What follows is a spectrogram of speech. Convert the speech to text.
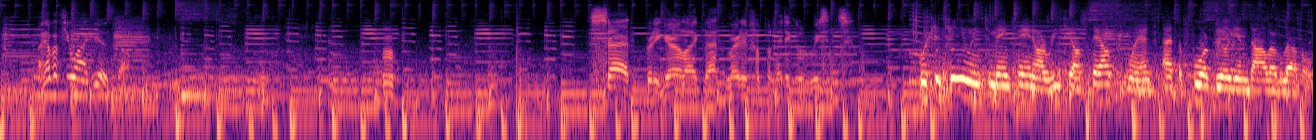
I have a few ideas, though. Hmm. Sad, pretty girl like that murdered for political reasons. We're continuing to maintain our retail sales plan at the $4 billion level.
